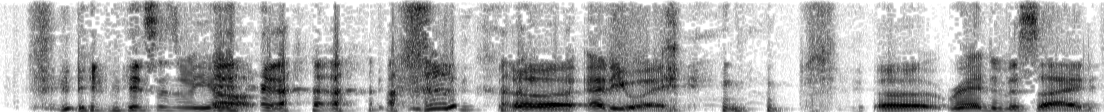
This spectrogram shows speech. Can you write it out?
it pisses me off. uh, anyway, uh, random aside,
